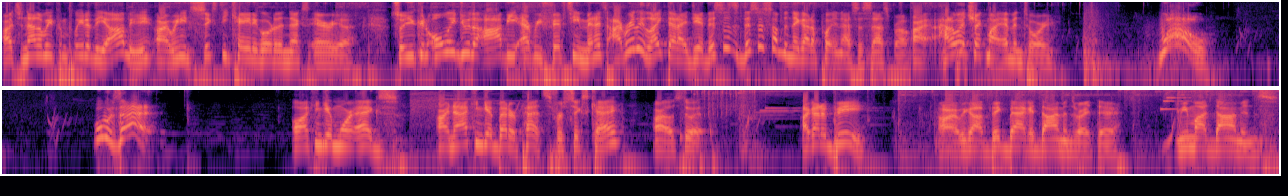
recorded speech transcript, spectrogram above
All right, so now that we've completed the obby, all right, we need 60k to go to the next area. So you can only do the obby every 15 minutes. I really like that idea. This is this is something they got to put in SSS, bro. All right, how do I check my inventory? Whoa! What was that? Oh, I can get more eggs. All right, now I can get better pets for 6k. All right, let's do it. I got a B. All right, we got a big bag of diamonds right there. Give me my diamonds.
